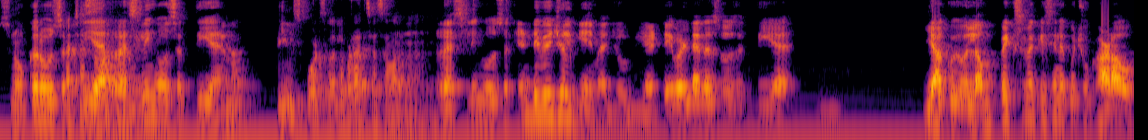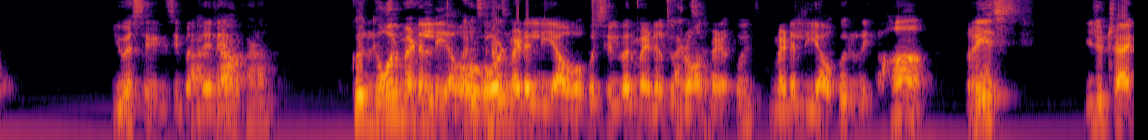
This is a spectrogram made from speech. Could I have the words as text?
स्नूकर हो सकती अच्छा है है। रेसलिंग हो सकती है। है ना? टीम स्पोर्ट्स वाला बड़ा अच्छा सवाल था। रेसलिंग हो सकती इंडिविजुअल गेम है जो भी है टेबल टेनिस हो सकती है या कोई ओलंपिक्स में किसी ने कुछ उखाड़ा हो यूएसए के किसी बंदे हाँ, क्या ने खड़ा कोई गोल्ड मेडल लिया हो गोल्ड मेडल लिया हो कोई सिल्वर मेडल कोई अच्छा। ब्रॉन्ज मेडल कोई मेडल लिया हो कोई हाँ रेस ये जो ट्रैक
